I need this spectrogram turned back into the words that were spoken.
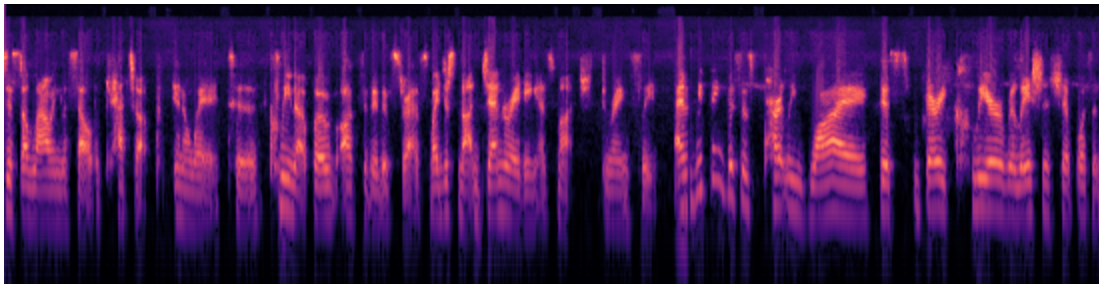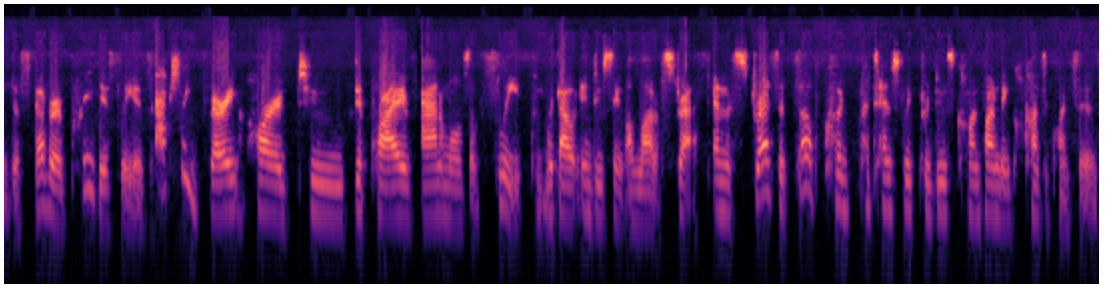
just allowing the cell to catch up in a way to clean up of oxidative stress by just not generating as much during sleep? And we think this is partly why this very clear relationship wasn't discovered previously. It's actually very hard to deprive animals of sleep without inducing a lot of stress. And the stress itself could could potentially produce confounding consequences.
